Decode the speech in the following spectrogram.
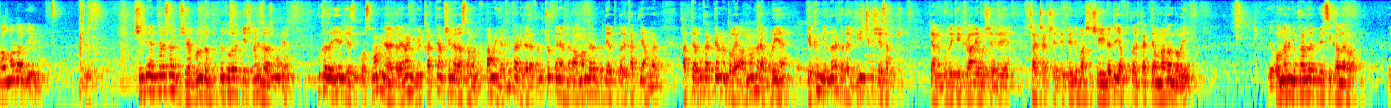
Almanlar değil mi? Evet. Şimdi enteresan bir şey. Bunu da dipnot olarak geçmeniz lazım oraya. Bu kadar yer gezdik. Osmanlı ile alakalı herhangi bir katliam şeyine rastlamadık. Ama yakın tarihle alakalı çok önemli. Almanların burada yaptıkları katliamlar. Hatta bu katliamdan dolayı Almanlara buraya yakın yıllara kadar giriş çıkış yasakmış. Yani buradaki Kralyevo şehri, Çayçak şehri, belli başlı şehirlerde yaptıkları katliamlardan dolayı e, onların yukarıda vesikaları var. E,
